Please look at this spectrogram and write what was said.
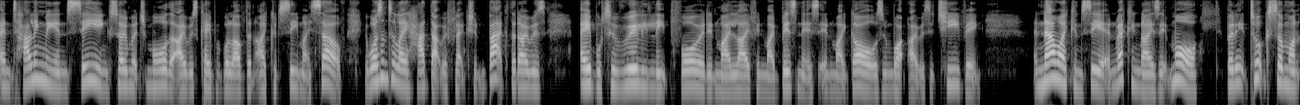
and telling me and seeing so much more that I was capable of than I could see myself. It wasn't until I had that reflection back that I was able to really leap forward in my life, in my business, in my goals, and what I was achieving. And now I can see it and recognize it more. But it took someone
